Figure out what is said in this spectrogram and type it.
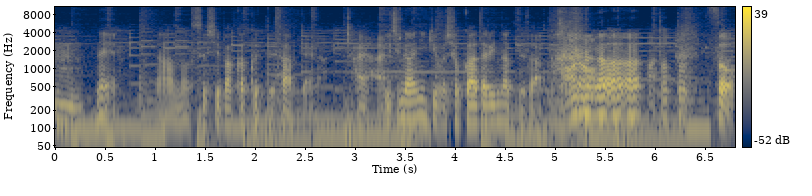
うん。ね。あの寿司ばっか食ってさみたいな、はいはい。うちの兄貴も食当たりになってさ。あら。当たった。そう。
